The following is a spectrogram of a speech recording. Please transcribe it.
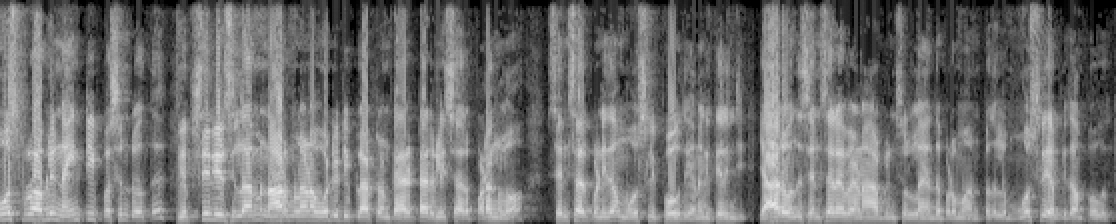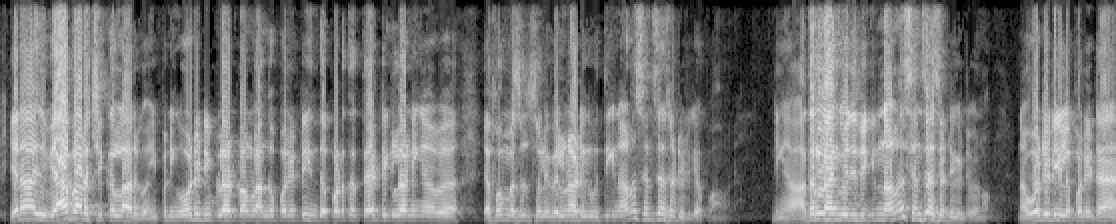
மோஸ்ட் ப்ராப்ளி நைன்ட்டி பர்சன்ட் வந்து வெப் சீரிஸ் இல்லாமல் நார்மலான ஓடிடி பிளாட்ஃபார்ம் டேரெக்டாக ரிலீஸ் ஆகிற படங்களும் சென்சார் பண்ணி தான் மோஸ்ட்லி போகுது எனக்கு தெரிஞ்சு. யாரும் வந்து சென்சாரே வேணாம் அப்படின்னு சொல்லலாம் எந்த படமும் அனுப்பதில்லை. மோஸ்ட்லி அப்படி தான் போகுது. ஏன்னா இது வியாபார சிக்கல்லாம் இருக்கும். இப்போ நீங்கள் ஓடிடி பிளாட்ஃபார்மில் அங்கே பண்ணிட்டு இந்த படத்தை தேட்டிக்கலாக நீங்கள் எஃப்எம்எஸ் சொல்லி வெளிநாட்டுக்கு விற்றிக்கினாலும் சென்சார் சர்டிஃபிகேட் கேட்பாங்க. நீங்கள் அதர் லாங்குவேஜ் விற்கினாலும் சென்சார் சர்டிஃபிகேட் வேணும். நான் ஓடிடியில் பண்ணிட்டேன்.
